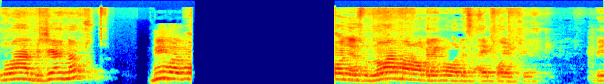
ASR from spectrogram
noir bi jeex na bii mooy moo des noir marron bi rek moo des ay pointure bi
